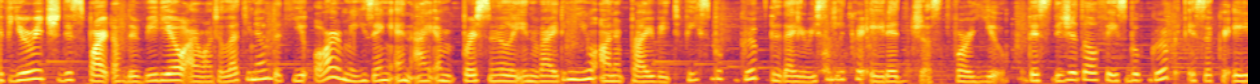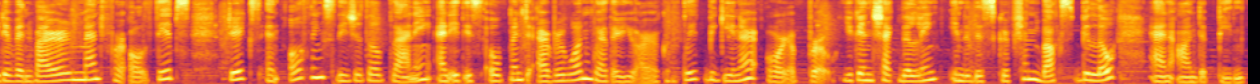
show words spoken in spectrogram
If you reach this part of the video, I want to let you know that you are amazing and I am personally inviting you on a private Facebook group that I recently created just for you. This digital Facebook group is a creative environment for all tips, tricks, and all things digital planning and it is open to everyone whether you are a complete beginner or a pro. You can check the link in the description box below and on the pinned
